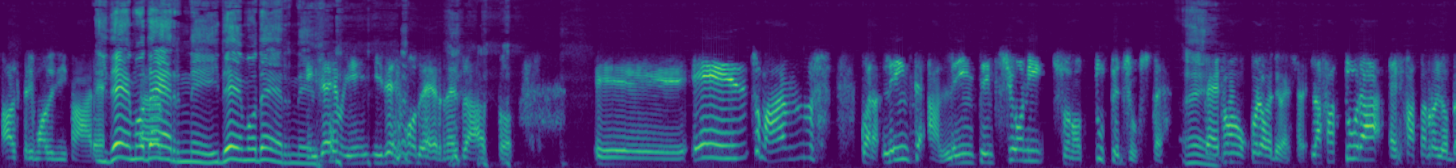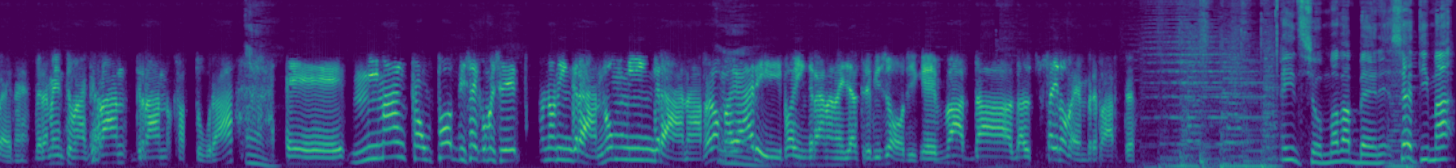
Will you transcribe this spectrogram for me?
altri modi di fare. Idee Eh, moderne, idee moderne. idee, idee moderne, esatto. E, e, insomma, guarda, le, int- ah, le intenzioni sono tutte giuste, Eh. Cioè, è proprio quello che deve essere. La fattura è fatta proprio bene, veramente una gran, gran fattura. Ah. E mi manca un po' di, sai, come se non ingrana, non mi ingrana, però Eh. magari poi ingrana negli altri episodi, che va da- dal 6 novembre parte. Insomma, va bene. Senti, ma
